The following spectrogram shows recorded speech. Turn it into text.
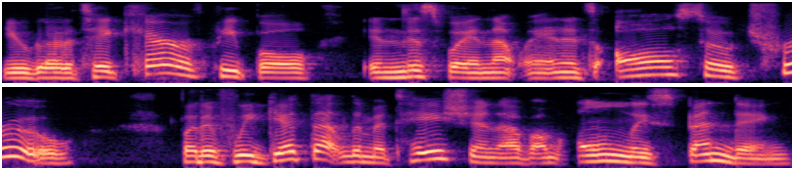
you got to take care of people in this way and that way and it's all so true but if we get that limitation of i'm only spending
